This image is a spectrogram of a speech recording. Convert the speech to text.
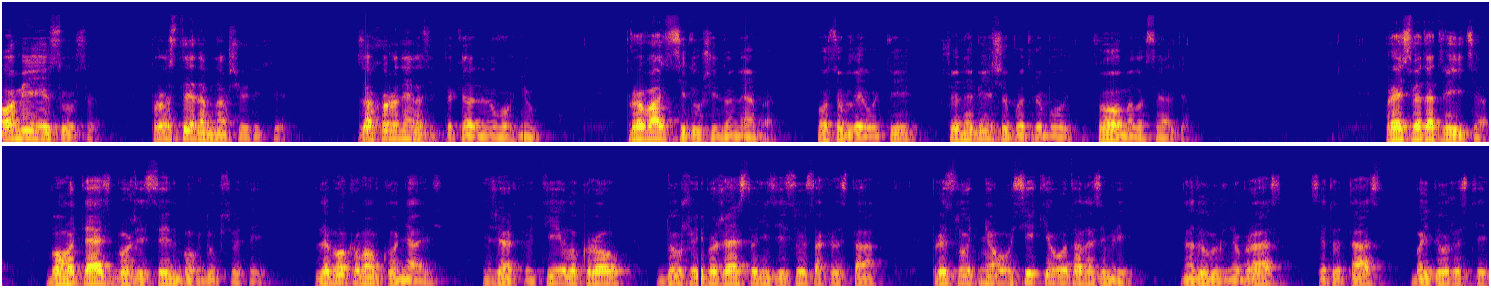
О мій Ісусе, прости нам наші гріхи, захорони нас від пекельного вогню. Провадь ці душі до неба, особливо ті, що найбільше потребують Твого милосердя. Пресвята Трійця, Бог Отець, Божий Син, Бог Дух Святий, глибоко вам вклоняюсь і жертвую тіло, кров, душу і божественність Ісуса Христа, присутнього усіх кілота на землі, надолужній образ, святотаз, байдужості,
